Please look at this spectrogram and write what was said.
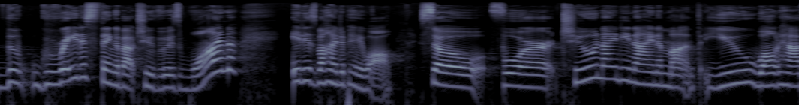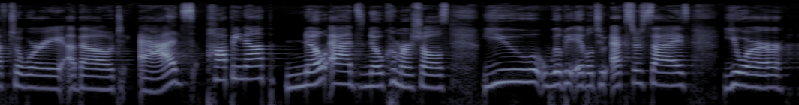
The greatest thing about Tuvu is one, it is behind a paywall. So for $2.99 a month, you won't have to worry about ads popping up. No ads, no commercials. You will be able to exercise your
